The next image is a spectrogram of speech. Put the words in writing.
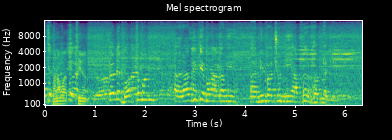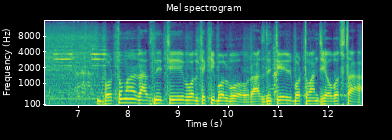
আমার তাহলে- বর্তমান রাজনীতি এবং আগামী নির্বাচন নিয়ে আপনার ভাবনা কি? বর্তমান রাজনীতি বলতে কি বলব? রাজনীতির বর্তমান যে অবস্থা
